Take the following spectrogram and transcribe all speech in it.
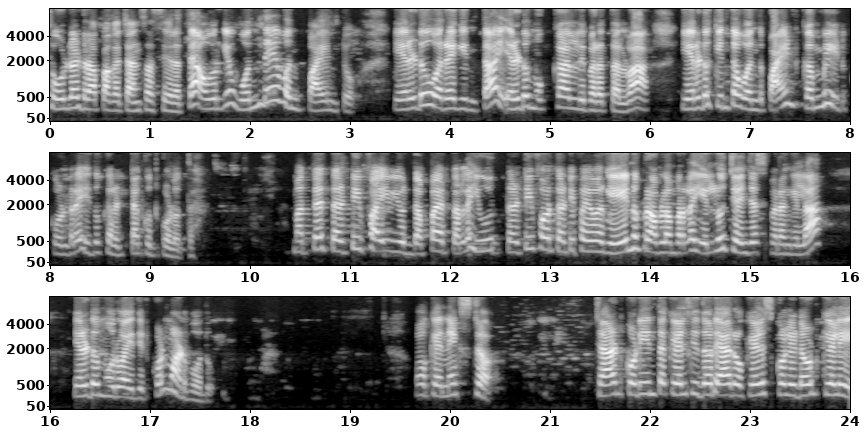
ಶೋಲ್ಡರ್ ಡ್ರಾಪ್ ಆಗೋ ಚಾನ್ಸಸ್ ಇರುತ್ತೆ. ಅವ್ರಿಗೆ ಒಂದೇ ಒಂದು ಪಾಯಿಂಟು ಎರಡೂವರೆಗಿಂತ ಎರಡು ಮುಕ್ಕಲ್ಲಿ ಬರುತ್ತಲ್ವಾ? ಎರಡಕ್ಕಿಂತ ಒಂದು ಪಾಯಿಂಟ್ ಕಮ್ಮಿ ಇಟ್ಕೊಂಡ್ರೆ ಇದು ಕರೆಕ್ಟಾಗಿ ಕುತ್ಕೊಳ್ಳುತ್ತೆ. ಮತ್ತೆ ತರ್ಟಿ ಫೈವ್ ಇವ್ರು ದಪ್ಪ ಇರ್ತಾರಲ್ಲ, ಇವ್ರು ತರ್ಟಿ ಫೋರ್ ತರ್ಟಿ ಫೈವ್ ಅವ್ರಿಗೆ ಏನು ಪ್ರಾಬ್ಲಮ್ ಬರಲ್ಲ, ಎಲ್ಲೂ ಚೇಂಜಸ್ ಬರಂಗಿಲ್ಲ. ಎರಡು, ಮೂರು, ಐದು ಇಟ್ಕೊಂಡು ಮಾಡ್ಬೋದು. ಓಕೆ ನೆಕ್ಸ್ಟ್ ಚಾರ್ಟ್ ಕೊಡಿ ಅಂತ ಕೇಳ್ತಿದ್ದವ್ರು ಯಾರು? ಕೇಳಿಸ್ಕೊಳ್ಳಿ ಡೌಟ್ ಕೇಳಿ.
